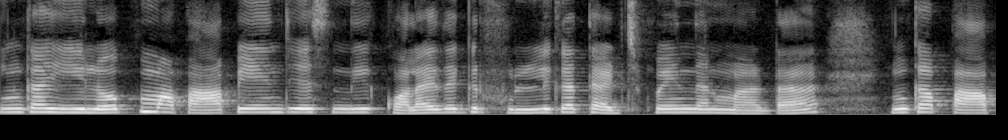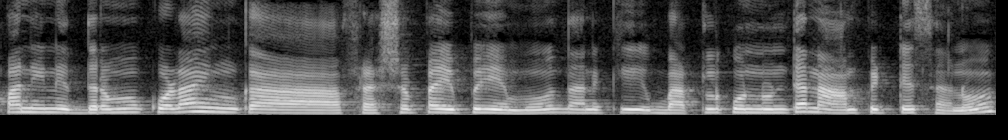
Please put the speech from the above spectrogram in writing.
ఇంకా ఈలోపు మా పాప ఏం చేసింది? కొలాయి దగ్గర ఫుల్గా తడిచిపోయిందనమాట. ఇంకా పాప నేను ఇద్దరము కూడా ఇంకా ఫ్రెష్ అప్ అయిపోయాము. దానికి బట్టలు కొన్ని ఉంటే నానపెట్టేశాను.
